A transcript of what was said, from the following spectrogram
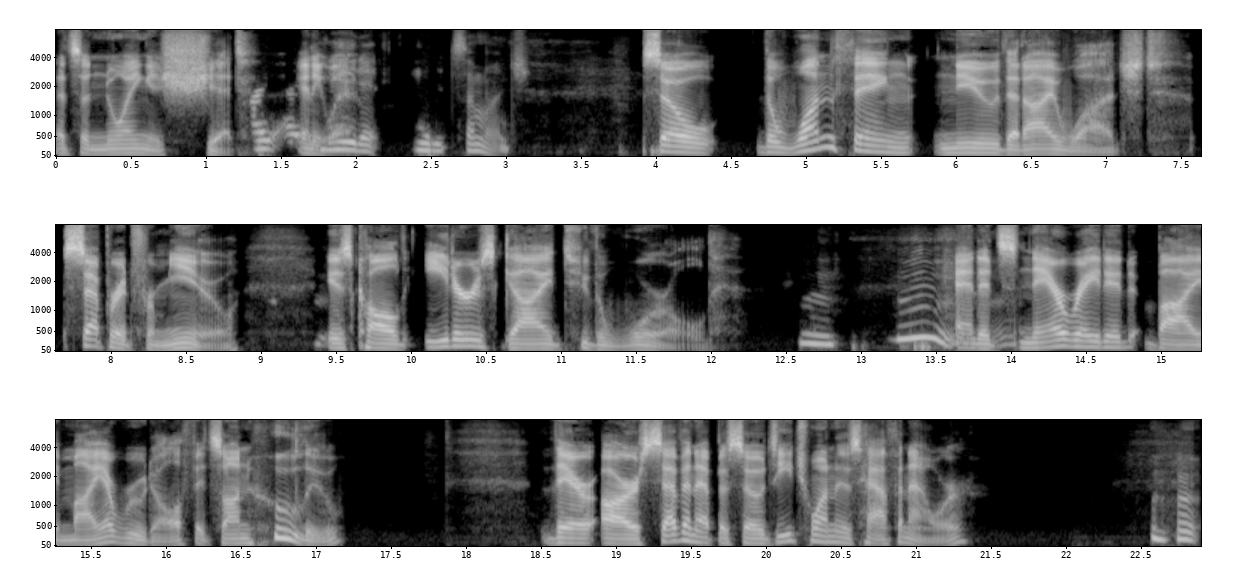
That's annoying as shit. I, I anyway. hate it. Hate it so much. So, the one thing new that I watched, separate from you, is called Eater's Guide to the World. Hmm. And it's narrated by Maya Rudolph. It's on Hulu. There are seven episodes. Each one is half an hour. Mhm.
